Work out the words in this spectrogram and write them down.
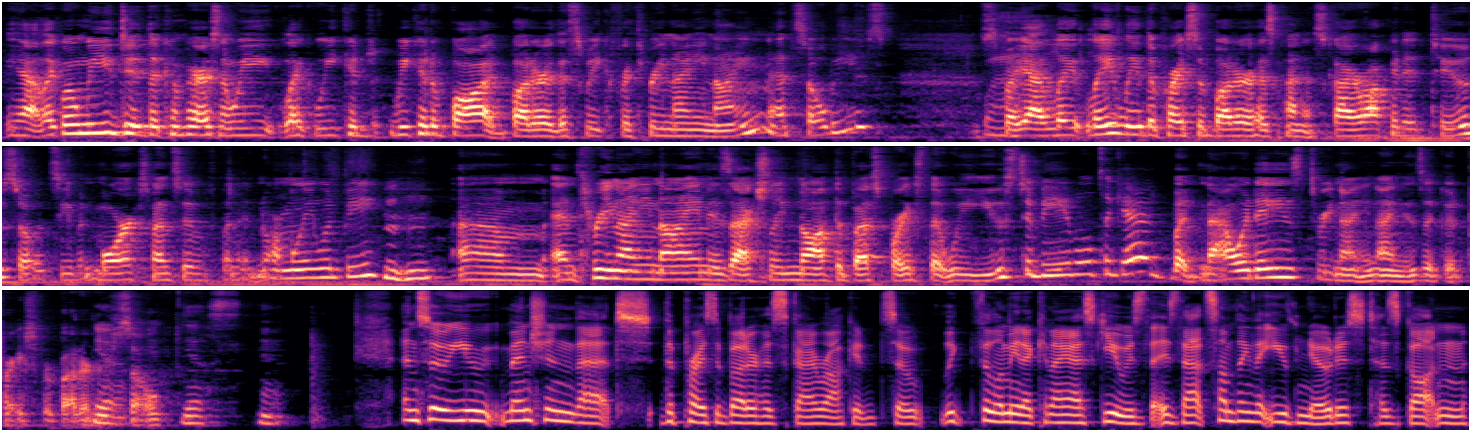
Yeah, like when we did the comparison, we like we could we could have bought butter this week for three ninety nine at Sobeys. But yeah, late, lately the price of butter has kind of skyrocketed too, so it's even more expensive than it normally would be. Um, and three ninety nine is actually not the best price that we used to be able to get, but nowadays three ninety nine is a good price for butter. Yeah. So Yes. Yeah. And so you mentioned that the price of butter has skyrocketed. So, like Filomena, can I ask you is is that something that you've noticed has gotten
